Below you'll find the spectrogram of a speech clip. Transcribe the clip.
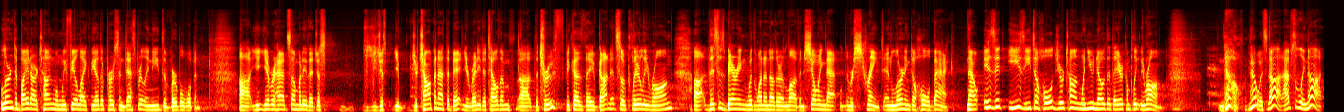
learn to bite our tongue when we feel like the other person desperately needs a verbal whooping. Uh, you, you, ever had somebody that just you just you, you're chomping at the bit and you're ready to tell them uh, the truth because they've gotten it so clearly wrong uh, this is bearing with one another in love and showing that restraint and learning to hold back now is it easy to hold your tongue when you know that they are completely wrong no no it's not absolutely not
